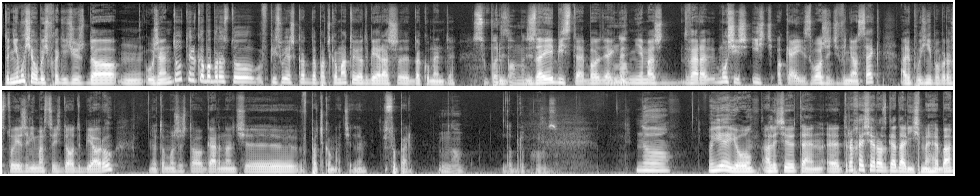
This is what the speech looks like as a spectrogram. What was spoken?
to nie musiałbyś wchodzić już do mm, urzędu, tylko po prostu wpisujesz kod do paczkomatu i odbierasz y, dokumenty. super pomysł. Zajebiste, bo jakby No. nie masz dwa razy, musisz iść, okej, złożyć wniosek, ale później po prostu, jeżeli masz coś do odbioru, no to możesz to ogarnąć y, w paczkomacie, nie? Super. No, dobry pomysł. No, ojeju, ale się ten, y, trochę się rozgadaliśmy chyba,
